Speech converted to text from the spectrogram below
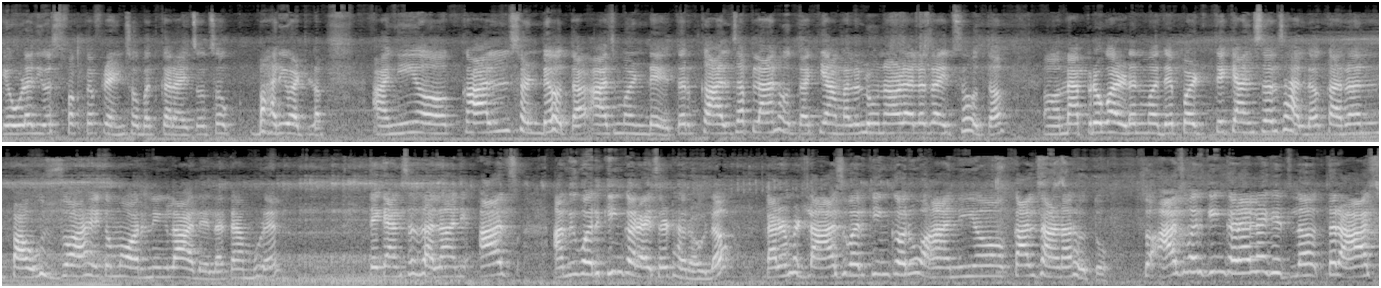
एवढा दिवस फक्त फ्रेंडसोबत करायचं. सो भारी वाटलं. आणि काल संडे होता. आज मंडे तर कालचा प्लॅन होता की आम्हाला लोणावळ्याला जायचं होतं. मॅप्रो गार्डनमध्ये पण ते कॅन्सल झालं कारण पाऊस जो आहे तो मॉर्निंगला आलेला त्यामुळे ते कॅन्सल झालं आणि आज आम्ही वर्किंग करायचं ठरवलं. कारण म्हटलं आज वर्किंग करू आणि काल जाणार होतो. सो आज वर्किंग करायला घेतलं तर आज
